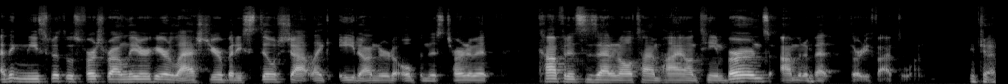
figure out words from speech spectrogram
I think NeSmith was first round leader here last year, but he still shot like eight under to open this tournament. Confidence is at an all time high on Team Burns. I'm going to bet 35 to 1. Okay.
